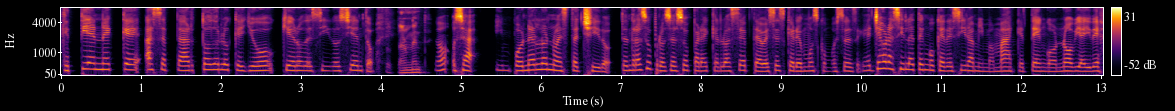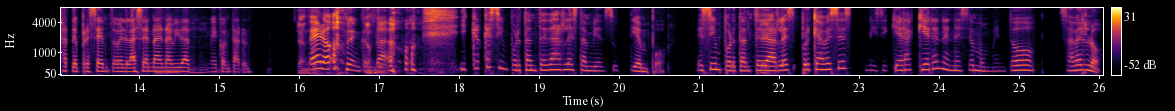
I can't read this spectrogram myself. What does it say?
que tiene que aceptar todo lo que yo quiero, decido, siento. Totalmente. ¿No? O sea, imponerlo no está chido. Tendrá su proceso para que lo acepte. A veces queremos como esto de ya ahora sí le tengo que decir a mi mamá que tengo novia y déjate presento en la cena de Navidad, me contaron. Pero me han contado. y creo que es importante darles también su tiempo. Es importante darles, porque a veces ni siquiera quieren en ese momento saberlo.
